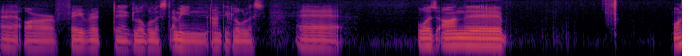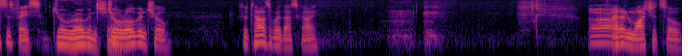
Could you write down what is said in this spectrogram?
uh, our favorite uh, globalist, I mean anti-globalist, uh, was on the what's his face Joe Rogan's show. Joe Rogan show. So tell us about that, Scotty. Uh, I didn't watch it, so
